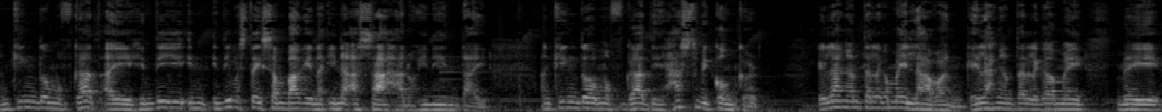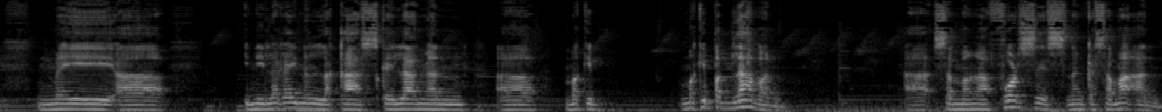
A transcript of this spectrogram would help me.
Ang kingdom of God ay hindi hindi basta isang bagay na inaasahan o hinihintay. Ang kingdom of God it has to be conquered. Kailangan talaga may laban. Kailangan talaga may may may uh, inilagay ng lakas. Kailangan uh, makip, makipaglaban uh, sa mga forces ng kasamaan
